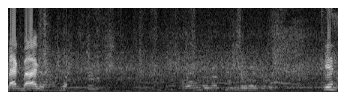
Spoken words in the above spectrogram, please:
ಬ್ಯಾಗ್ ಬ್ಯಾಗ್ ಏನು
